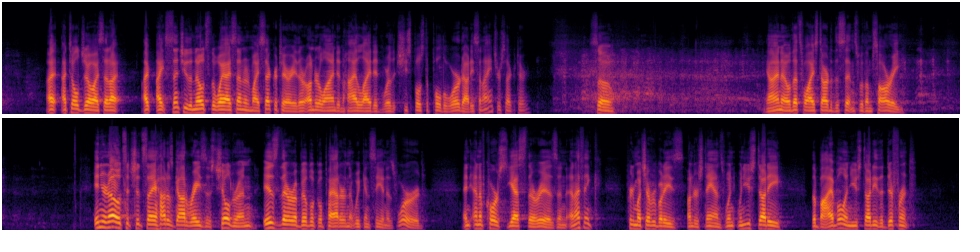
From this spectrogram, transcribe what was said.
I, I told Joe, I said, I, I, I, sent you the notes the way I sent them to my secretary. They're underlined and highlighted where she's supposed to pull the word out. He said, I ain't your secretary. So, yeah, I know. That's why I started the sentence with, I'm sorry. In your notes, it should say, How does God raise his children? Is there a biblical pattern that we can see in his word? And, and of course, yes, there is. And, and I think pretty much everybody understands when, when you study the Bible and you study the different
